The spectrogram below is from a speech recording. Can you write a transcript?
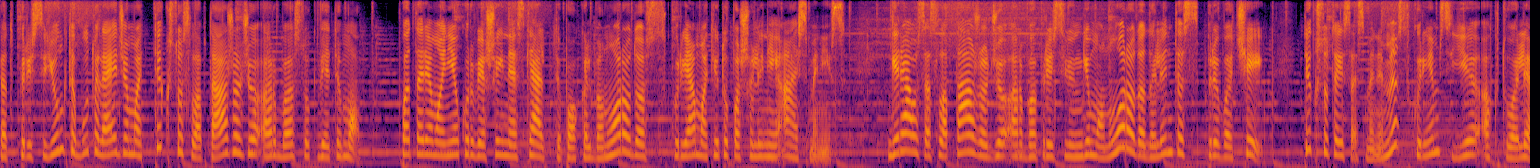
kad prisijungti būtų leidžiama tik su slaptažodžiu arba su kvietimu. Patariama niekur viešai neskelbti pokalbio nuorodos, kurie matytų pašaliniai asmenys. Geriausia slaptažodžiu arba prisijungimo nuoroda dalintis privačiai, tik su tais asmenimis, kuriems ji aktuali.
